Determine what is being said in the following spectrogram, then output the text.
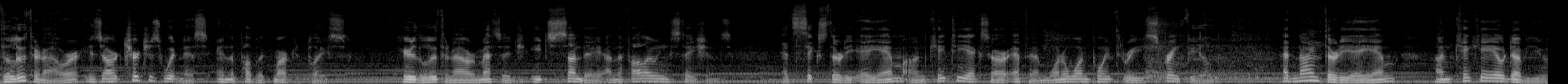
The Lutheran Hour is our church's witness in the public marketplace. Hear the Lutheran Hour message each Sunday on the following stations at 6:30 a.m. on KTXR FM 101.3 Springfield, at 9:30 a.m. on KKOW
